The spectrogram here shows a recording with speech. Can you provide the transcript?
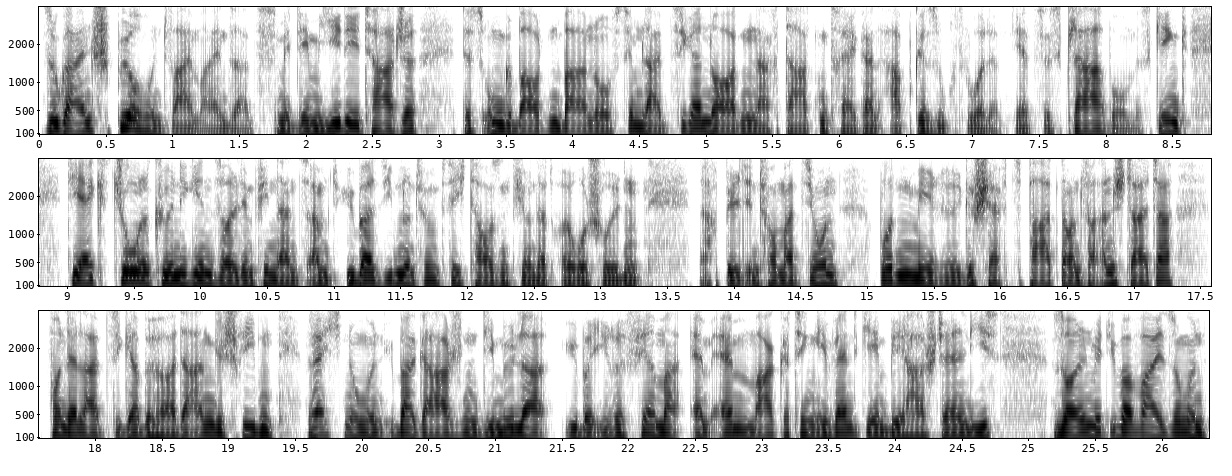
Sogar ein Spürhund war im Einsatz, mit dem jede Etage des umgebauten Bahnhofs im Leipziger Norden nach Datenträgern abgesucht wurde. Jetzt ist klar, worum es ging. Die Ex-Dschungelkönigin soll dem Finanzamt über 57.400 Euro schulden. Nach Bildinformation wurden mehrere Geschäftspartner und Veranstalter von der Leipziger Behörde angeschrieben. Rechnungen über Gagen, die Müller über ihre Firma MM Marketing Event GmbH stellen ließ, sollen mit Überweisungen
